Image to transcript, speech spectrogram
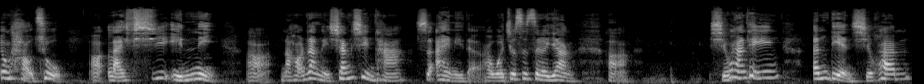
用好处啊、来吸引你啊、然后让你相信他是爱你的啊。我就是这样啊，喜欢听恩典，喜欢。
